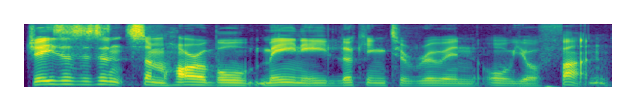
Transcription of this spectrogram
Jesus isn't some horrible meanie looking to ruin all your fun.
